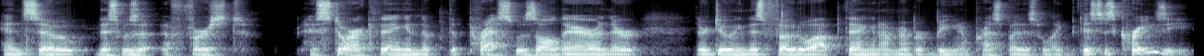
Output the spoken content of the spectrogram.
and so this was a, a first historic thing, and the the press was all there, and they're they're doing this photo op thing, and I remember being impressed by this one. Like, this is crazy.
